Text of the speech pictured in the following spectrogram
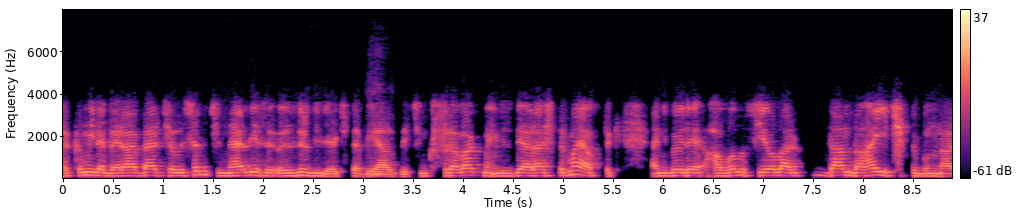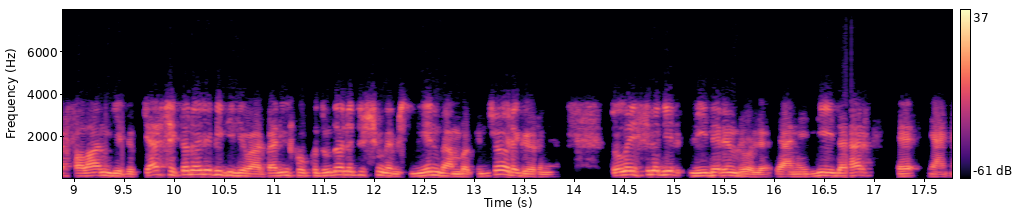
takımıyla beraber çalışan için neredeyse özür diliyor kitabı yazdığı için. Kusura bakmayın biz bir araştırma yaptık. Hani böyle havalı CEO'lardan daha iyi çıktı bunlar falan gibi. Gerçekten öyle bir dili var. Ben ilk okuduğumda öyle düşünmemiştim. Yeniden bakınca öyle görünüyor. Dolayısıyla bir liderin rolü yani lider e, yani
